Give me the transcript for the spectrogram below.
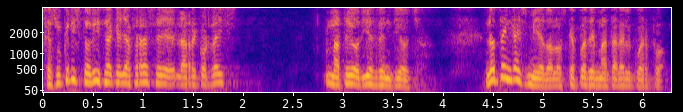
Jesucristo dice aquella frase, ¿la recordáis? Mateo 10, 28. No tengáis miedo a los que pueden matar el cuerpo,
